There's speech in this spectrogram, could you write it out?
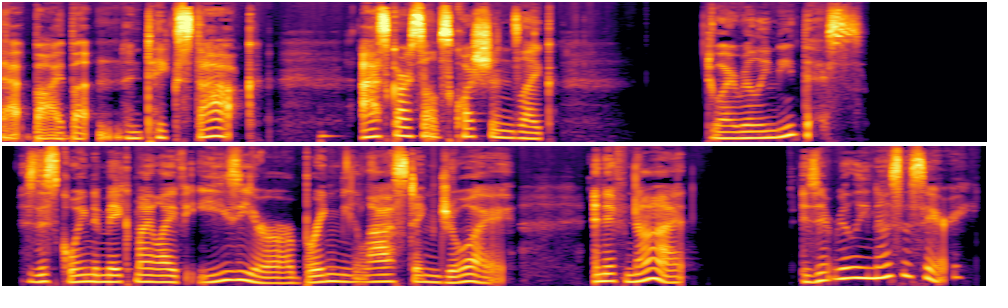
that buy button and take stock. Ask ourselves questions like Do I really need this? Is this going to make my life easier or bring me lasting joy? And if not, is it really necessary?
